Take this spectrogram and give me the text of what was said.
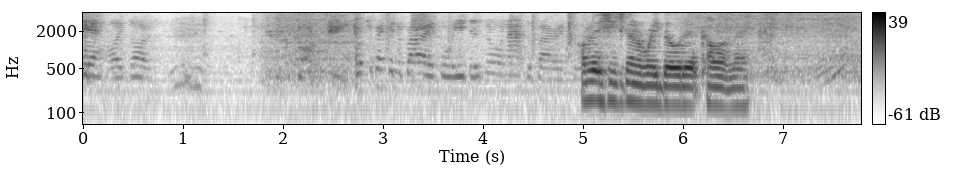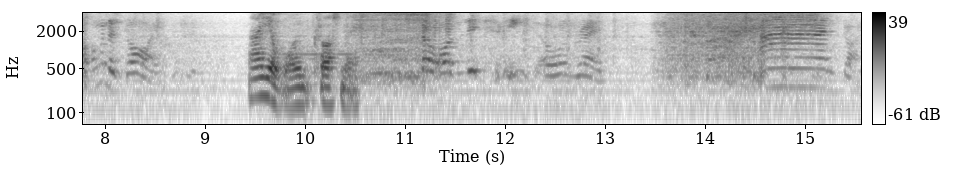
Yeah, I don't. I'm checking the barrier for you. There's no one at the barrier. I'm literally just going to rebuild it currently. I'm gonna die. Ah, you won't, trust me. No, I'm literally on red. And done.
